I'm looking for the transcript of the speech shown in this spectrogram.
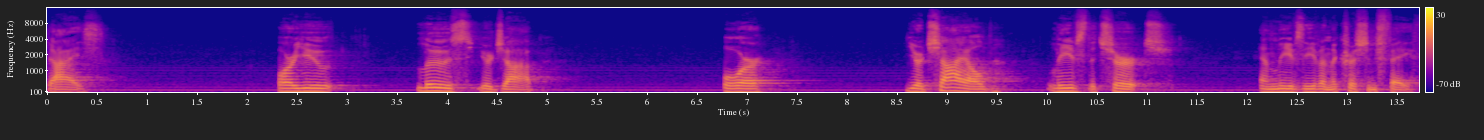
dies, or you lose your job, or your child leaves the church and leaves even the Christian faith.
